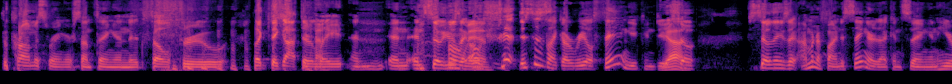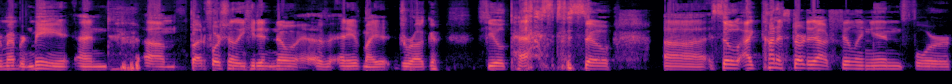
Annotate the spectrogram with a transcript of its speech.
the Promise Ring or something, and it fell through. like they got there late, and and and so he was Oh, like, man. oh shit, this is like a real thing you can do. Yeah. So. So then he's like, I'm gonna find a singer that can sing, and he remembered me, and um, but unfortunately he didn't know of any of my drug field past. so, uh, so I kind of started out filling in for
